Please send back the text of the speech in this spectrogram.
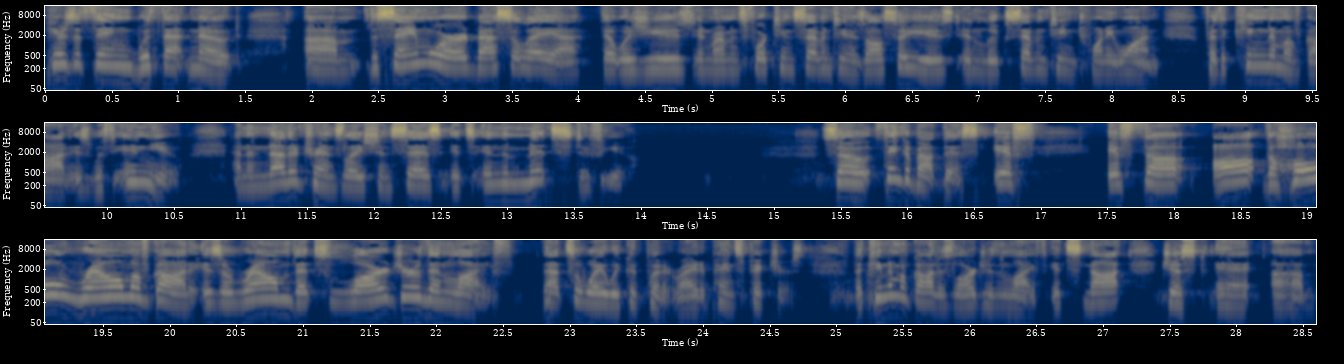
Here's the thing with that note. Um, the same word, basileia, that was used in Romans 14, 17 is also used in Luke 17, 21. For the kingdom of God is within you. And another translation says it's in the midst of you. So think about this. If, if the, all, the whole realm of God is a realm that's larger than life, that's a way we could put it, right? It paints pictures. The kingdom of God is larger than life. It's not just a, um,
